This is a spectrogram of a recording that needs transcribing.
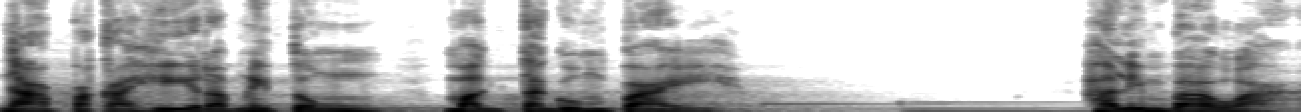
Napakahirap nitong magtagumpay. Halimbawa,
